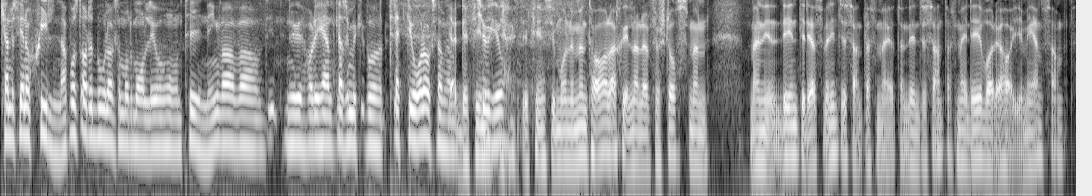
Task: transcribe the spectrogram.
kan du se någon skillnad på att starta ett bolag som Odd Molly och en tidning? Va, va, nu har det hänt ganska mycket på 30 år också. Ja, det, finns, det finns ju monumentala skillnader förstås men, men det är inte det som är det intressanta för mig utan det intressanta för mig det är vad det har gemensamt.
